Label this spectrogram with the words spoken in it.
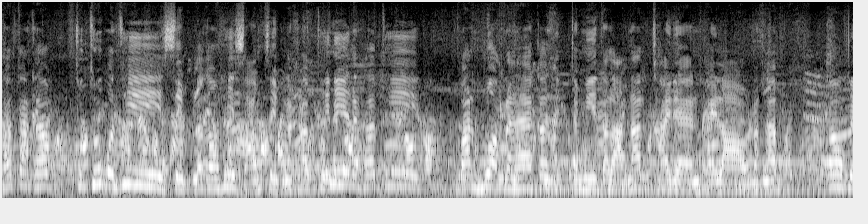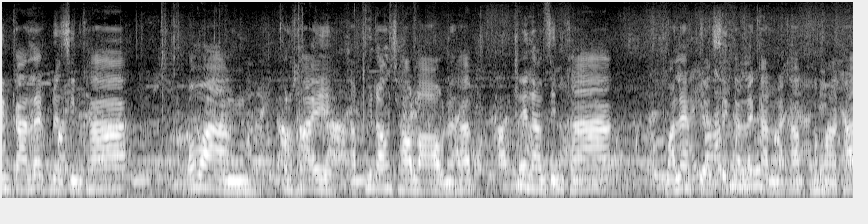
ครับท่านครับทุกๆวันที่ 10 แล้วก็วันที่ 30 นะครับ ที่นี่นะครับที่บ้านห่วงนะฮะก็จะมีตลาดนัดชายแดนไทยลาวนะครับ ก็เป็นการแลกเปลี่ยนสินค้า ระหว่างคนไทยกับพี่น้องชาวลาวนะครับได้นำสินค้ามาแลกเปลี่ยนซึ่งกันและกันนะครับทำมาค้า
